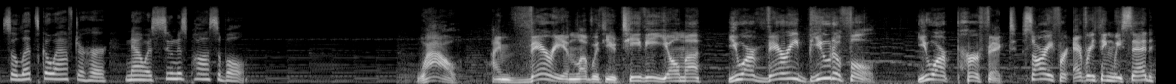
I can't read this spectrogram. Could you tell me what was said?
so let's go after her, now as soon as possible. Wow, I'm very in love with you, TV Yoma. You are very beautiful. You are perfect. Sorry for everything we said.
